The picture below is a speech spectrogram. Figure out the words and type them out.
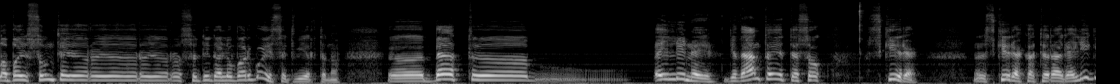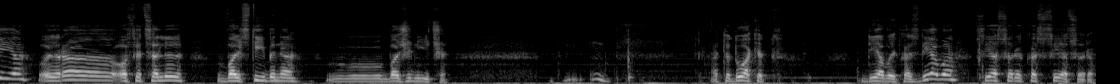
labai sunkiai ir, ir, ir su dideliu vargu įsitvirtino. Bet eiliniai gyventojai tiesiog skiria skiria, kad yra religija, o yra oficiali valstybinė bažnyčia. Atiduokit dievai kas dievą, ciesoriui kas ciesorių.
